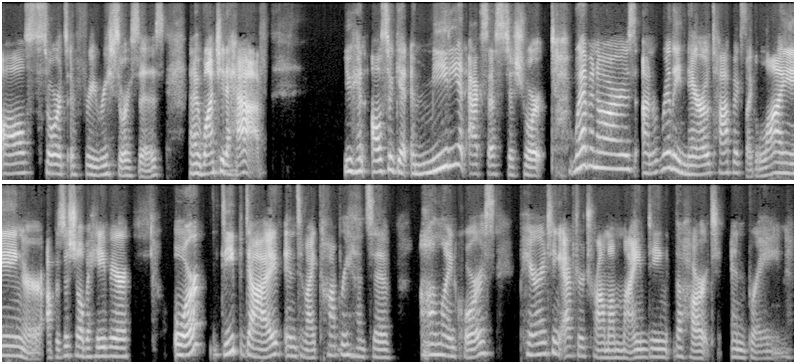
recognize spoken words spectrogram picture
all sorts of free resources that I want you to have. You can also get immediate access to short t- webinars on really narrow topics like lying or oppositional behavior, or deep dive into my comprehensive online course, Parenting After Trauma Minding the Heart and Brain.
